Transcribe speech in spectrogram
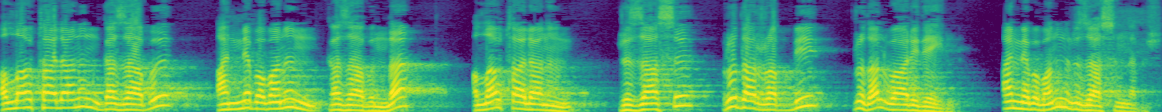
Allahu Teala'nın gazabı anne babanın gazabında Allahu Teala'nın rızası rıdar Rabbi rıdal valideyn. Anne babanın rızasındadır.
